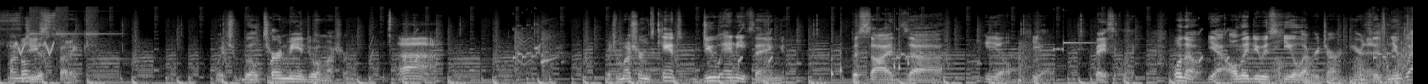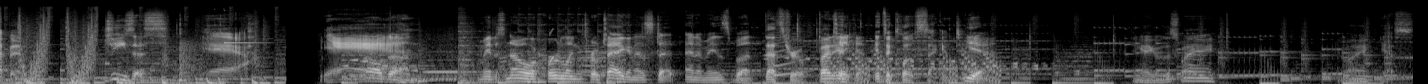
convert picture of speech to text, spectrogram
Fungus spike. Which will turn me into a mushroom. Ah, Which mushrooms can't do anything besides uh, heal. heal, basically. Well, no, yeah, all they do is heal every turn. Here's Yeah. this new weapon. Jesus. Yeah. Yeah. Well done. I mean, it's no hurling protagonist at enemies, but That's true. But Take it, it. it's a close second. yeah. I think I go this way. Do I? Yes.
